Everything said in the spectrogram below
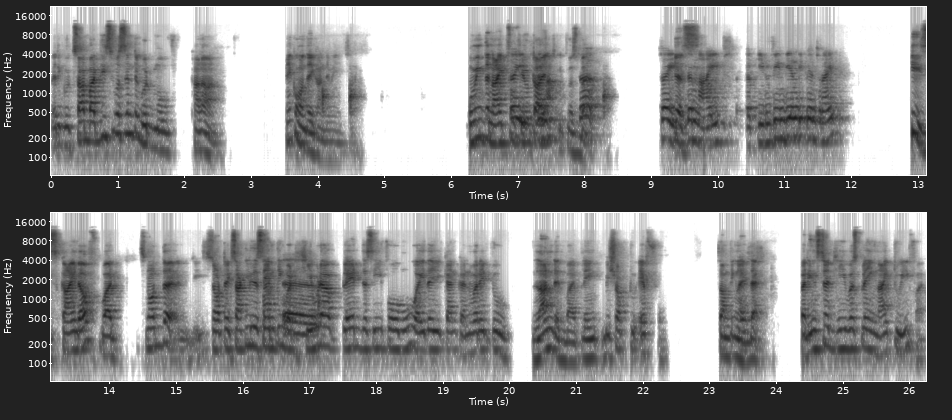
Very good start, but this wasn't a good move. Kalan. Make on the Moving the knight for a few times, it was bad. Right, yes. the knights, uh, King's Indian defense, right? He's kind of, but it's not the it's not exactly the same thing, but uh, he would have played the c4 move. Either you can convert it to London by playing bishop to f4, something like that. But instead, he was playing knight to e5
